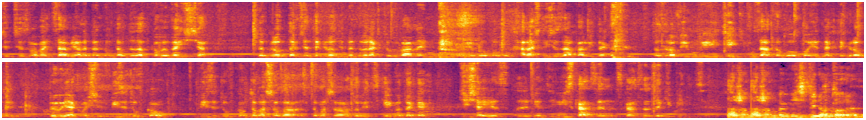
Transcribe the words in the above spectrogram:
czy, czy z łamańcami, ale będą tam dodatkowe wejścia do grot, także te groty będą reaktywowane i mówię, mówię bo, bo haraśny się zaparł i tak to zrobił, mówię dzięki mu za to, bo, bo jednak te groty były jakąś wizytówką, wizytówką Tomaszowa, Tomaszowa Mazowieckiego, tak jak dzisiaj jest y, między innymi skansen, skansen rzeki Pilice. Zarząd, zarząd był inspiratorem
